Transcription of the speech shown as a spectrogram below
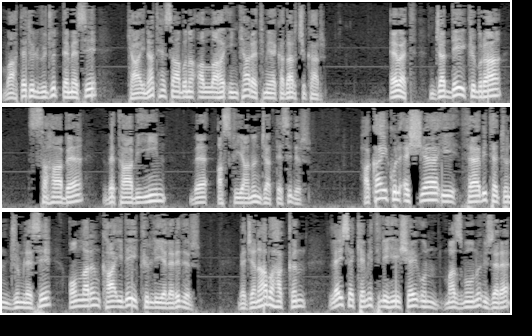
vahdetül vücut demesi, kainat hesabını Allah'ı inkar etmeye kadar çıkar. Evet, cadde-i kübra, sahabe ve tabiin ve asfiyanın caddesidir. Hakaikul eşyâ'i thâbitetün cümlesi onların kaide-i külliyeleridir. Ve Cenabı Hakk'ın leyse kemitlihi şey'un mazmunu üzere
